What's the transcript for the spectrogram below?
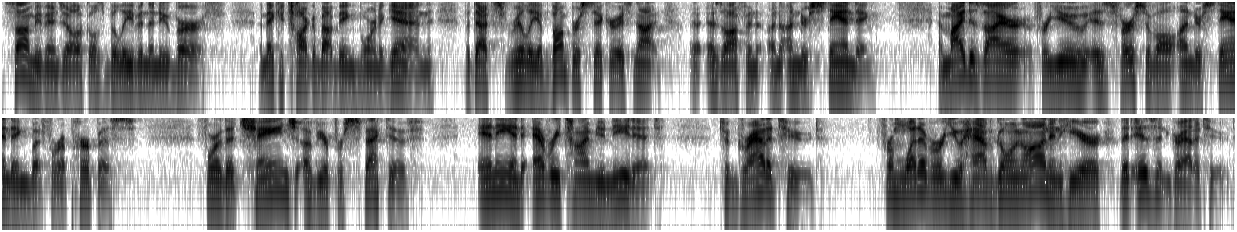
some evangelicals, believe in the new birth. And they could talk about being born again, but that's really a bumper sticker. It's not uh, as often an understanding. And my desire for you is, first of all, understanding, but for a purpose, for the change of your perspective any and every time you need it to gratitude from whatever you have going on in here that isn't gratitude.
